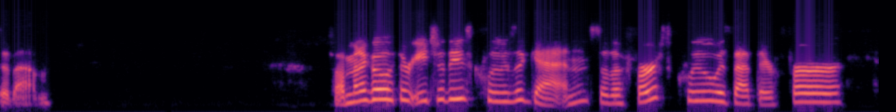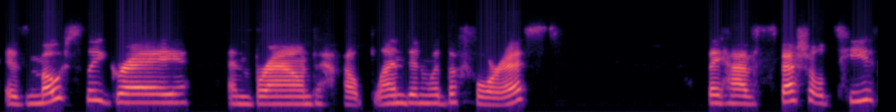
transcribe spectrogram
to them. So I'm going to go through each of these clues again. So the first clue is that their fur is mostly gray and brown to help blend in with the forest. They have special teeth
